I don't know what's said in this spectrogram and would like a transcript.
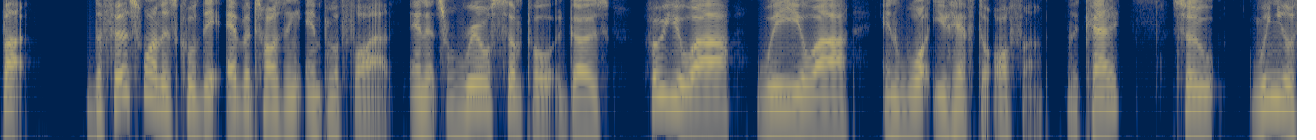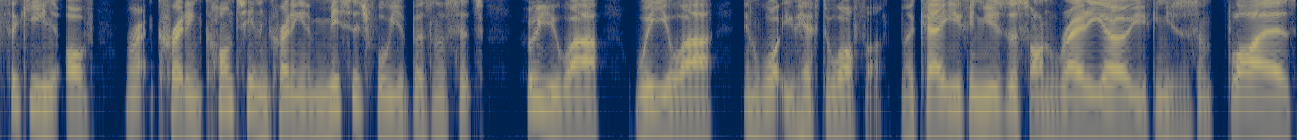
But the first one is called the advertising amplifier, and it's real simple. It goes who you are, where you are, and what you have to offer. Okay. So when you're thinking of creating content and creating a message for your business, it's who you are, where you are, and what you have to offer. Okay, you can use this on radio, you can use this in flyers,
